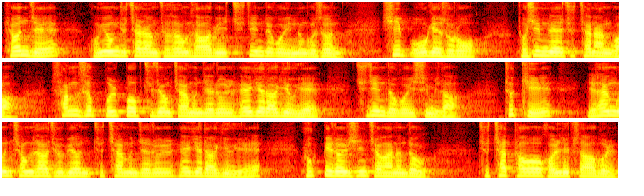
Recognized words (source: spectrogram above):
현재 공영주차장 조성 사업이 추진되고 있는 곳은 15개소로 도심 내 주차난과 상습 불법 주정차 문제를 해결하기 위해 추진되고 있습니다. 특히 예산군 청사 주변 주차 문제를 해결하기 위해 국비를 신청하는 등 주차타워 건립 사업을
